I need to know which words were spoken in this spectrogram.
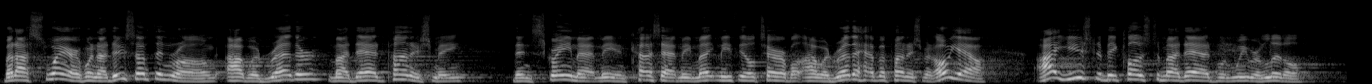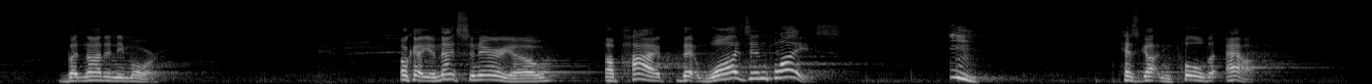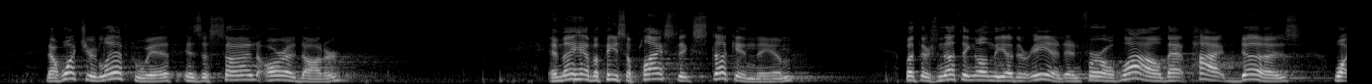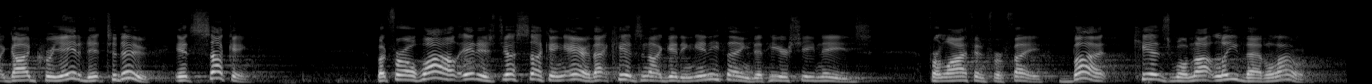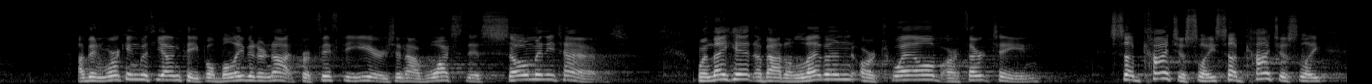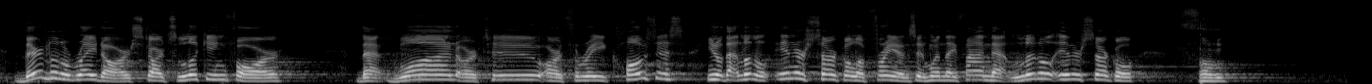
But I swear, when I do something wrong, I would rather my dad punish me than scream at me and cuss at me, make me feel terrible. I would rather have a punishment. Oh, yeah, I used to be close to my dad when we were little, but not anymore. Okay, in that scenario, a pipe that was in place mm, has gotten pulled out. Now, what you're left with is a son or a daughter, and they have a piece of plastic stuck in them, but there's nothing on the other end. And for a while, that pipe does what God created it to do it's sucking. But for a while, it is just sucking air. That kid's not getting anything that he or she needs for life and for faith. But kids will not leave that alone. I've been working with young people, believe it or not, for 50 years, and I've watched this so many times. When they hit about 11 or 12 or 13, subconsciously, subconsciously, their little radar starts looking for that one or two or three closest, you know, that little inner circle of friends. And when they find that little inner circle, thump,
